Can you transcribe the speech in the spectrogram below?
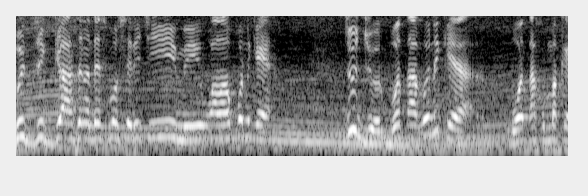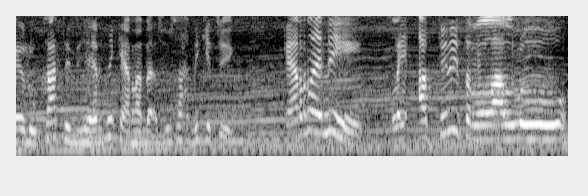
berjegas dengan Desmo Serici ini. Walaupun kayak jujur, buat aku ini kayak buat aku pakai Ducati di harusnya kayak rada susah dikit cuy. Karena ini layout ini terlalu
